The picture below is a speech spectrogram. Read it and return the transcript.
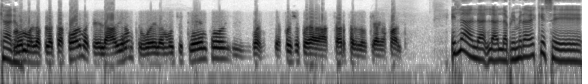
Tenemos la plataforma, que es el avión, que vuela mucho tiempo y, bueno, después se puede adaptar para lo que haga falta. ¿Es la, la, la, primera vez que se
